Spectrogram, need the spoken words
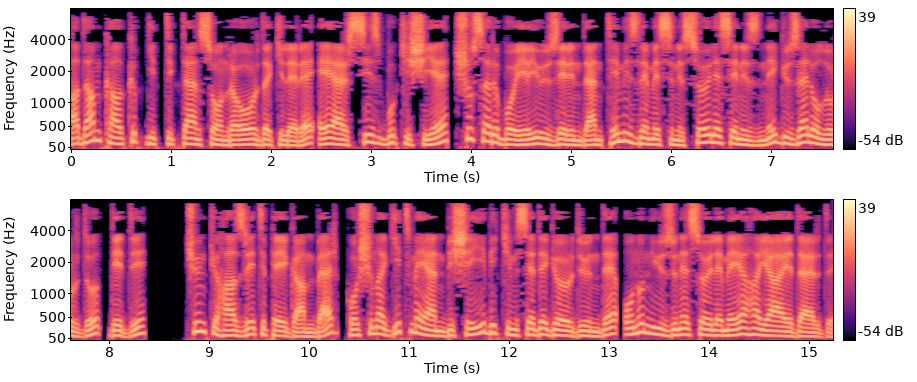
adam kalkıp gittikten sonra oradakilere, eğer siz bu kişiye, şu sarı boyayı üzerinden temizlemesini söyleseniz ne güzel olurdu, dedi, çünkü Hazreti Peygamber, hoşuna gitmeyen bir şeyi bir kimsede gördüğünde, onun yüzüne söylemeye haya ederdi.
